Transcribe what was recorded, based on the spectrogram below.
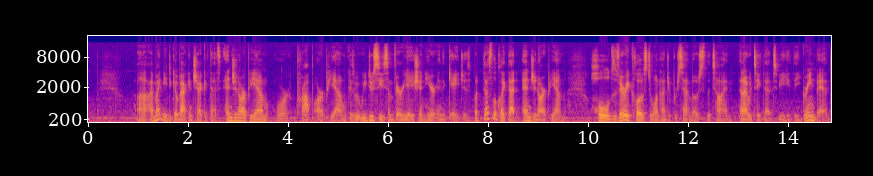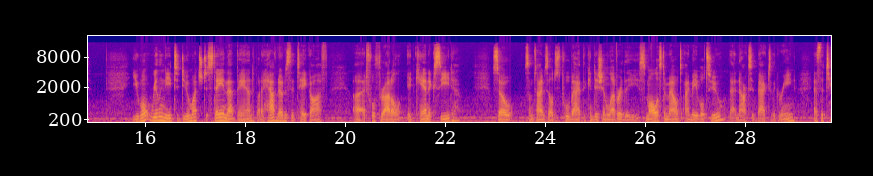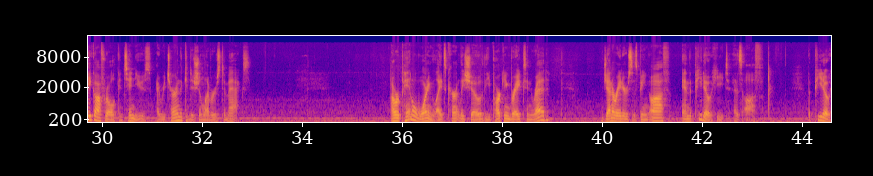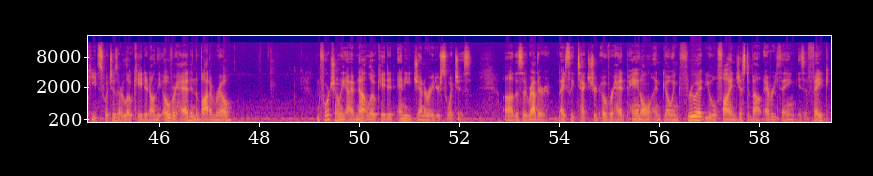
Uh, I might need to go back and check if that's engine RPM or prop RPM because we, we, do see some variation here in the gauges, but it does look like that engine RPM holds very close to 100% most of the time, and I would take that to be the green band. You won't really need to do much to stay in that band, but I have noticed that takeoff uh, at full throttle, it can exceed. So sometimes I'll just pull back the condition lever the smallest amount I'm able to. That knocks it back to the green. As the takeoff roll continues, I return the condition levers to max. Our panel warning lights currently show the parking brakes in red, generators as being off, and the pitot heat as off. The pitot heat switches are located on the overhead in the bottom row, Unfortunately, I have not located any generator switches. Uh, this is a rather nicely textured overhead panel and going through it you will find just about everything is a fake.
